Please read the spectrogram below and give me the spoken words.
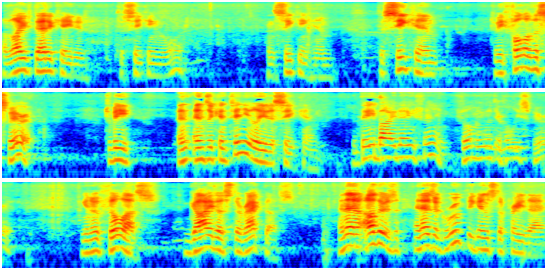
A life dedicated to seeking the Lord and seeking Him, to seek Him, to be full of the Spirit, to be, and, and to continually to seek Him. Day by day thing. Fill me with your Holy Spirit. You know, fill us, guide us, direct us. And then others, and as a group begins to pray that,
